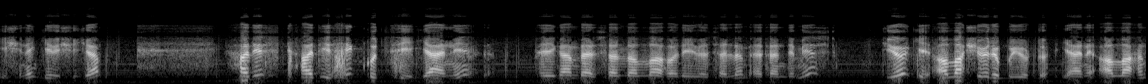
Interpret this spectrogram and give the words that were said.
işine girişeceğim. Hadis, hadisi kutsi yani Peygamber sallallahu aleyhi ve sellem Efendimiz diyor ki Allah şöyle buyurdu. Yani Allah'ın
